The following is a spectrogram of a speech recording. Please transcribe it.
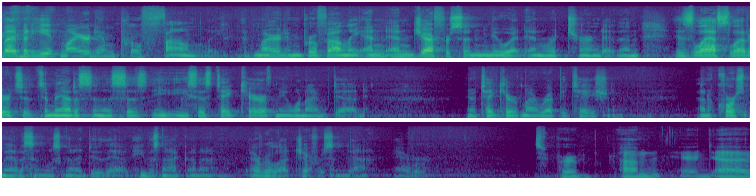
but but he admired him profoundly. Admired him profoundly, and and Jefferson knew it and returned it. And his last letter to, to Madison is says he, he says, "Take care of me when I'm dead. You know, take care of my reputation." And of course, Madison was going to do that. He was not going to ever let Jefferson down, ever. Superb. Um, uh,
